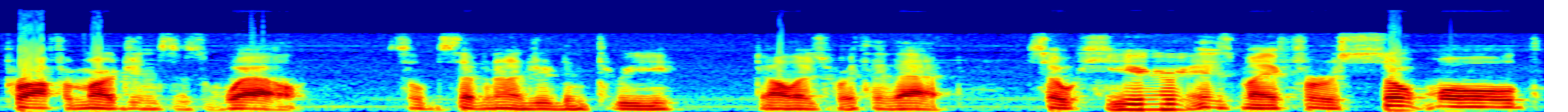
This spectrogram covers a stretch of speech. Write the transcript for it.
profit margins as well. Sold $703 worth of that. So here is my first soap mold.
